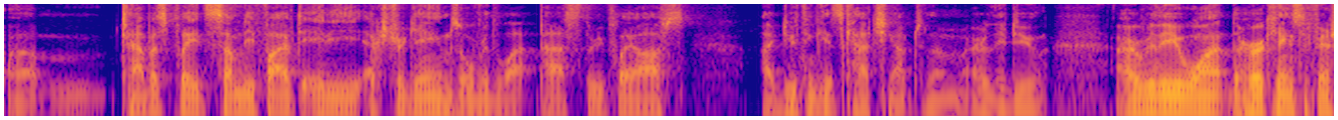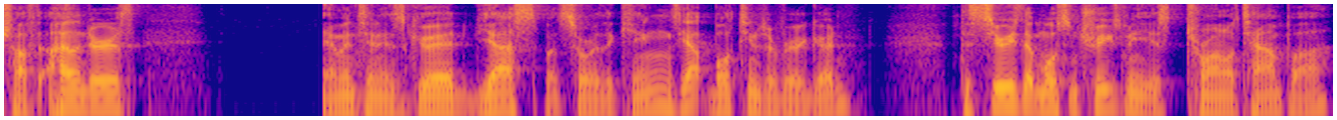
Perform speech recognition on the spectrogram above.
um, Tampa's played 75 to 80 extra games over the past three playoffs. I do think it's catching up to them. I really do. I really want the Hurricanes to finish off the Islanders. Edmonton is good, yes, but so are the Kings. Yep, both teams are very good. The series that most intrigues me is Toronto Tampa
